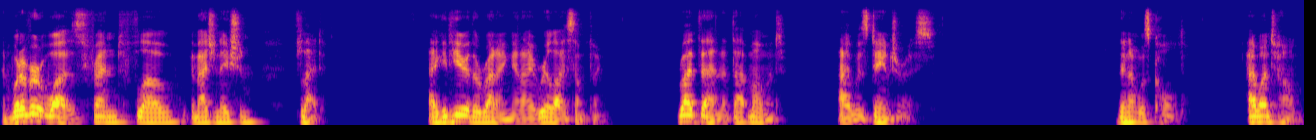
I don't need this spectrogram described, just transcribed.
And whatever it was, friend, flow, imagination, fled. I could hear the running, and I realized something. Right then, at that moment, I was dangerous. Then it was cold. I went home.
